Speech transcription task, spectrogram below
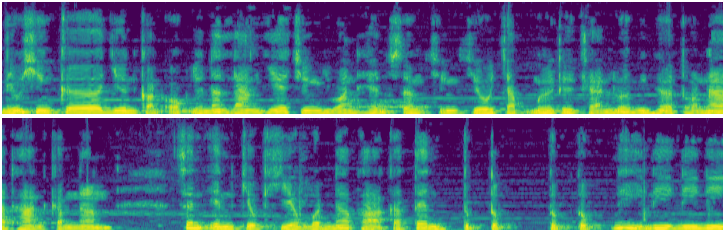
หลิวชิงเกอยืนกอดอกอยู่ด้านหลังเย่ชิงหยวนเห็นเสิงชิงชิวจับมือถือแขนรวบวิงเหอต่อหน้าทานกำนัน เส้นเอ็นเขียวๆบนหน้าผากก็เต้นตุบตุบตุบตุบนี่นี่นี่นี่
